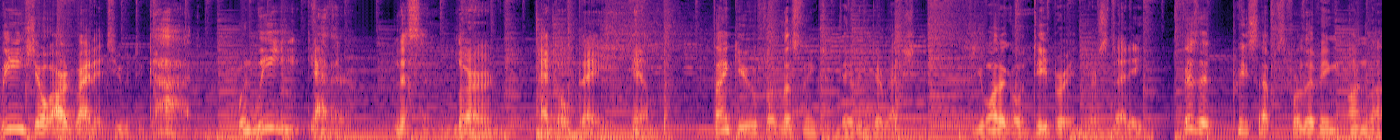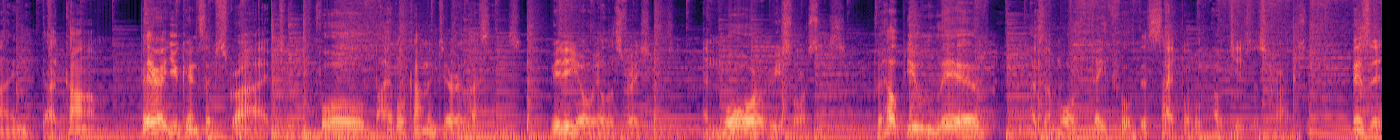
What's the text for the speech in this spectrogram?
We show our gratitude to God when we gather, listen, learn, and obey Him. Thank you for listening to Daily Direction. If you want to go deeper in your study, visit preceptsforlivingonline.com. There you can subscribe to full Bible commentary lessons, video illustrations, and more resources to help you live as a more faithful disciple of Jesus Christ. Visit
